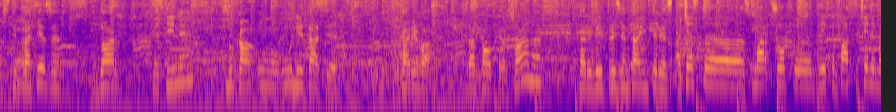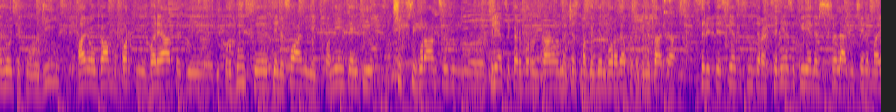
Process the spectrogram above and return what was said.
o să te trateze doar pe tine, nu ca o unitate careva, dar ca o persoană care vei prezenta interes. Acest uh, Smart Shop uh, este în față cele mai noi tehnologii, are o gamă foarte variată de, de produse, telefoane, echipamente IT și cu siguranță uh, clienții care vor intra în acest magazin vor avea posibilitatea să le testeze, să interacționeze cu ele și să aleagă cele mai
